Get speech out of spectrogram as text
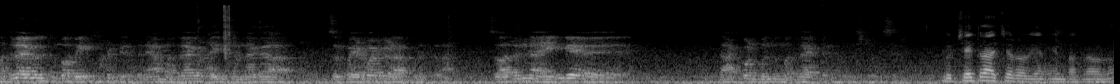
ಮದುವೆ ಆಗೋದು ತುಂಬ ವೆಯ್ಟ್ ಮಾಡ್ತಿರ್ತಾನೆ. ಆ ಮದುವೆ ಆಗೋ ಟೈಮ್ ಬಂದಾಗ ಸ್ವಲ್ಪ ಎಡವಟ್ಟುಗಳಾಗ್ಬಿಡುತ್ತಲ್ಲ ಸೊ ಅದನ್ನ ಹೆಂಗೆ ದಾಟ್ಕೊಂಡು ಬಂದು ಮದುವೆ ಆಗ್ತಾನೆ ಸ್ಟೋರಿ ಸರ್. ಇವ್ರು ಚೈತ್ರ ಆಚಾರ್ಯ ಅವ್ರು ಏನು ಏನು ಪಾತ್ರ ಅವರು?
